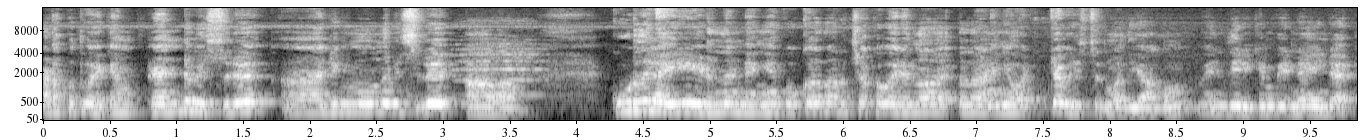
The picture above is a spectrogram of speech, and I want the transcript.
അടപ്പത്ത് വയ്ക്കാം. രണ്ട് വിസിൽ അല്ലെങ്കിൽ മൂന്ന് വിസിൽ ആവാം. കൂടുതൽ അരി ഇടുന്നുണ്ടെങ്കിൽ കുക്കർ നിറച്ചൊക്കെ വരുന്നതാണെങ്കിൽ ഒറ്റ വിസിൽ മതിയാകും. വെന്തിരിക്കും. പിന്നെ അതിന്റെ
